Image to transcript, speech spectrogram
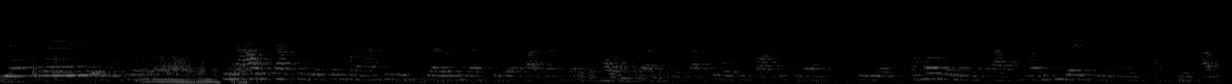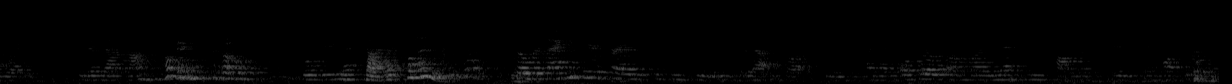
Yay! So they will be able to. Ah, So wonderful. now we have to get some financial things together. He has to get a background check and health check and that should all be fine. And then he'll be able to come over and then they have ninety days and then they have to have a wedding within that amount of time. So we'll be. That sounds like fun. It does. So, but thank you for your prayers. It's a huge relief that that got approved. And then also, um, my nephew Thomas is in hospital in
